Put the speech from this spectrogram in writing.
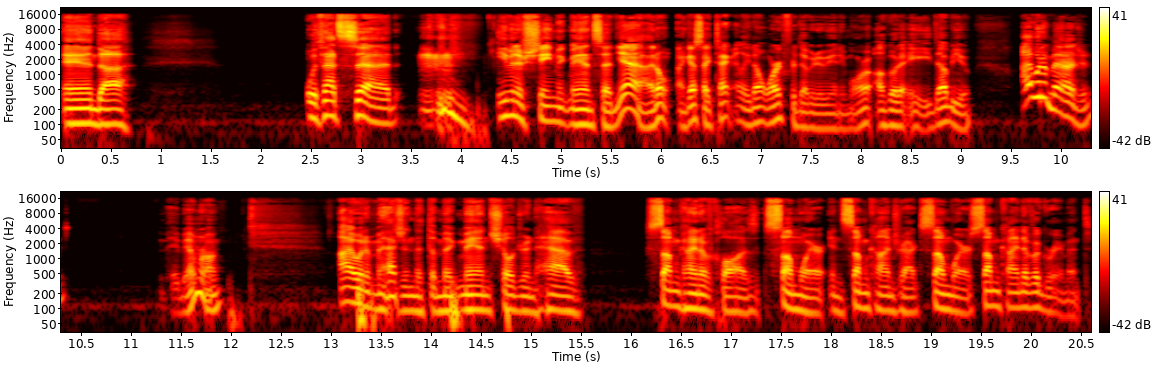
And uh, with that said, even if Shane McMahon said, "Yeah, I don't. I guess I technically don't work for WWE anymore. I'll go to AEW," I would imagine. Maybe I'm wrong. I would imagine that the McMahon children have some kind of clause somewhere in some contract, somewhere, some kind of agreement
